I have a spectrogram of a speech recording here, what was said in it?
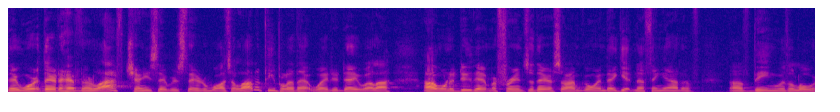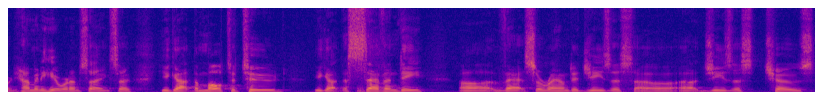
They weren't there to have their life changed. They were just there to watch. A lot of people are that way today. Well, I, I want to do that. My friends are there, so I'm going. They get nothing out of, of being with the Lord. How many hear what I'm saying? So you got the multitude, you got the 70, uh, that surrounded Jesus. Uh, uh, Jesus chose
